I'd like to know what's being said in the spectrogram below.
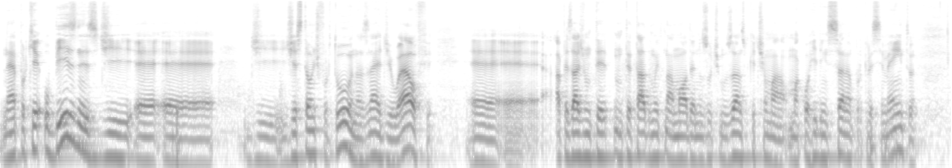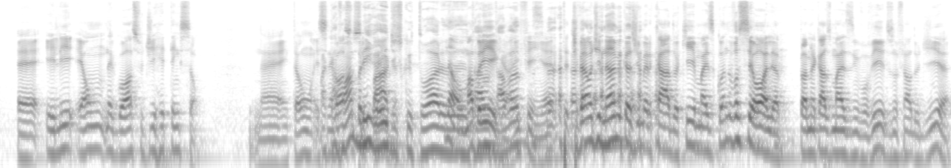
né? Porque o business de, é, é, de gestão de fortunas, né? De wealth, é, é, apesar de não ter não ter estado muito na moda nos últimos anos, porque tinha uma, uma corrida insana por crescimento, é, ele é um negócio de retenção. Né? Então, esse Mas negócio. uma briga paga... aí de escritório. Não, uma tava, briga. Tava... Enfim, é, tiveram dinâmicas de mercado aqui, mas quando você olha para mercados mais desenvolvidos, no final do dia,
